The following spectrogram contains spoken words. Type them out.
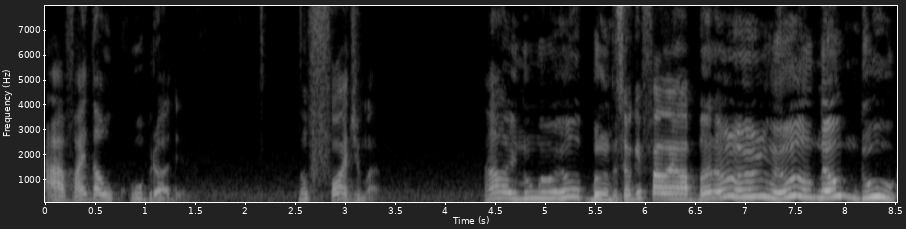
Ah, vai dar o cu, brother. Não fode, mano. Ai, não é uma banda. Se alguém falar é uma banda, não, não, du,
